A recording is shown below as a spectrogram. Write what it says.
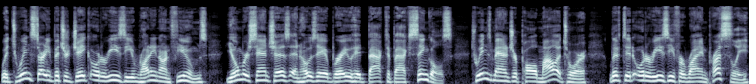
With Twins starting pitcher Jake Odorizzi running on fumes, Yolmer Sanchez and Jose Abreu hit back to back singles. Twins manager Paul Molitor lifted Odorizzi for Ryan Pressly,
